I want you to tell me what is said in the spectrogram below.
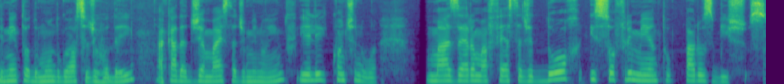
E nem todo mundo gosta de rodeio. A cada dia mais está diminuindo. E ele continua: mas era uma festa de dor e sofrimento para os bichos.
